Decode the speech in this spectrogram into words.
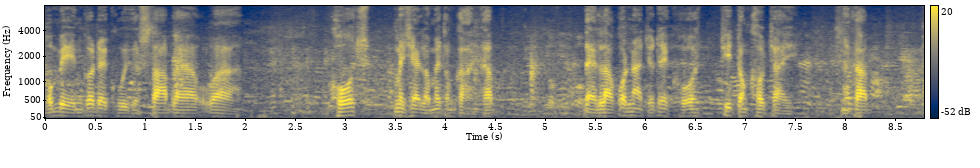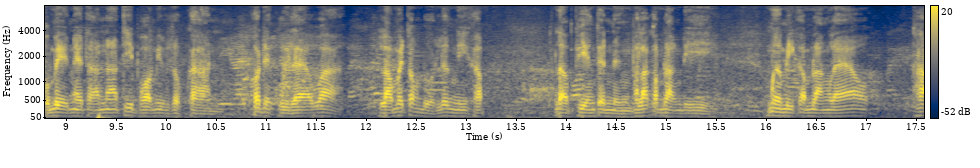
ผมเองก็ได้คุยกับสตาฟแล้วว่าโค้ชไม่ใช่เราไม่ต้องการครับ แต่เราก็น่าจะได้โค้ชที่ต้องเข้าใจนะครับ ผมเองในฐานะที่พอมีประสบการณ์ ก็ได้คุยแล้วว่าเราไม่ต้องโดดเรื่องนี้ครับ เราเพียงแต่หนึ่งพละกำลังดี เมื่อมีกำลังแล้ว ถ้า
